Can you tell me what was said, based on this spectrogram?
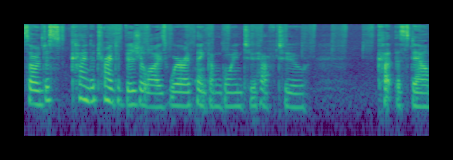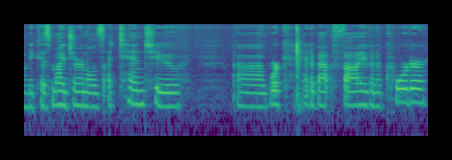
so I'm just kind of trying to visualize where I think I'm going to have to cut this down because my journals I tend to uh, work at about five and a quarter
